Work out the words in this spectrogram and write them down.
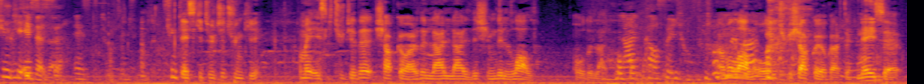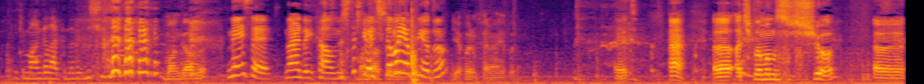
çünkü, Çünkü eskisi. Eski Türkçe çünkü. Eski Türkçe çünkü. Ama eski Türkçe'de şapka vardı. Lal lal'di. Şimdi lal oldu lal. Lal kalsa iyi olur. Ama lal oldu çünkü şapka yok artık. Neyse. Peki mangal hakkında ne düşünüyorsun? Mangal mı? Neyse nerede kalmıştık? Bir Mangal açıklama söyle. yapıyordun. Yaparım fena yaparım. Evet. Ha, e, açıklamamız şu. E,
